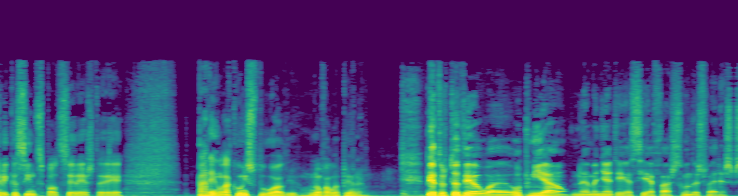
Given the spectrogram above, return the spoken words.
creio que a síntese pode ser esta, é parem lá com isso do ódio, não vale a pena. Pedro Tadeu, a opinião na manhã TSF às segundas-feiras.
